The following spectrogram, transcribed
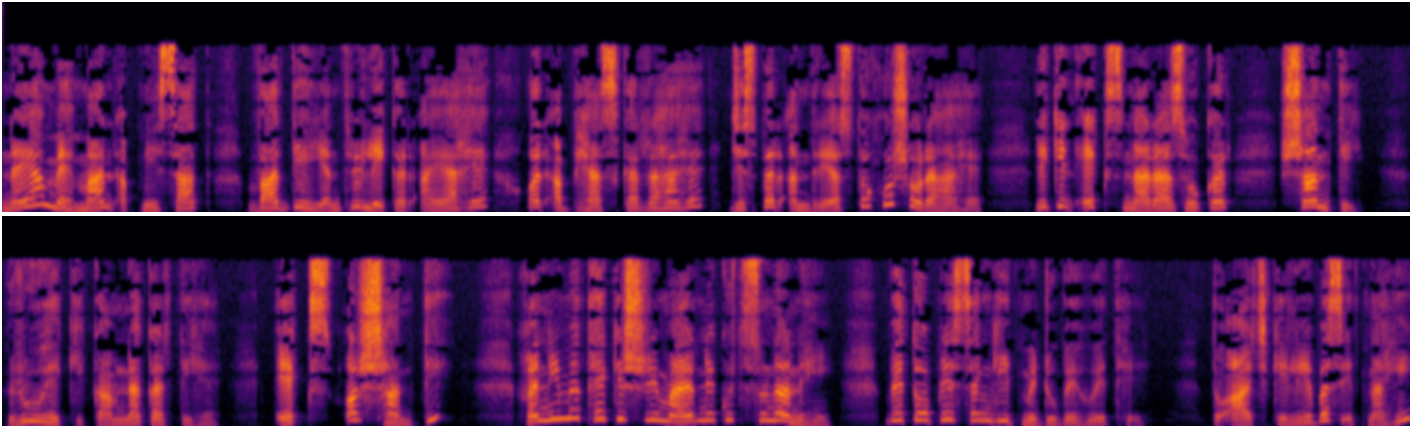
नया मेहमान अपने साथ वाद्य यंत्र लेकर आया है और अभ्यास कर रहा है जिस पर अंद्रयास तो खुश हो रहा है। लेकिन एक्स नाराज़ होकर शांति रूहे की कामना करती है। एक्स और शांति? गनीमत है कि श्री मायर ने कुछ सुना नहीं। वे तो अपने संगीत में डूबे हुए थे। तो आज के लिए बस इतना ही।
